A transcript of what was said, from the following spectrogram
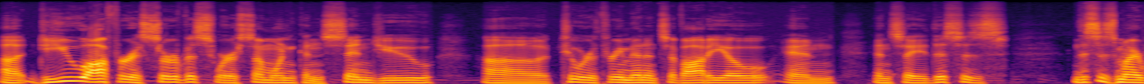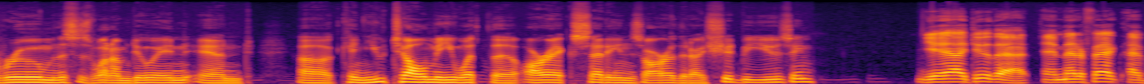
uh, do you offer a service where someone can send you uh, two or three minutes of audio and and say this is this is my room, this is what I'm doing, and uh, can you tell me what the RX settings are that I should be using? Yeah, I do that. And matter of fact, I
